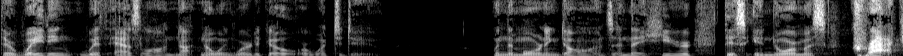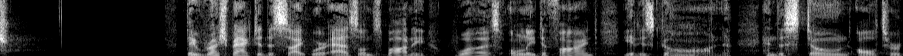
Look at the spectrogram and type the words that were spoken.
They're waiting with Aslan, not knowing where to go or what to do. When the morning dawns and they hear this enormous crack, they rush back to the site where Aslan's body was, only to find it is gone and the stone altar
